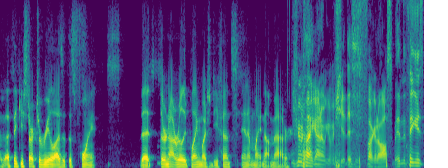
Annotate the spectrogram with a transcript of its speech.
I, I think you start to realize at this point that they're not really playing much defense and it might not matter. You're like, I don't give a shit. This is fucking awesome. And the thing is,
